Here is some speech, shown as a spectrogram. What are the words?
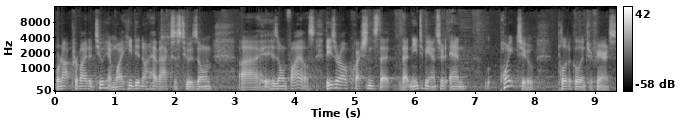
were not provided to him, why he did not have access to his own, uh, his own files. These are all questions that, that need to be answered and point to political interference.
